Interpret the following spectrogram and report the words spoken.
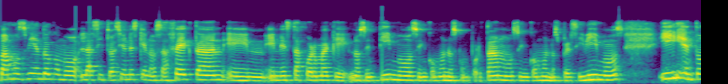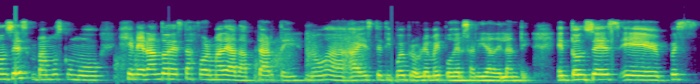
vamos viendo como las situaciones que nos afectan en, esta forma que nos sentimos, en cómo nos comportamos, en cómo nos percibimos. Y entonces vamos como generando esta forma de adaptarte ¿no? a, este tipo de problema y poder salir adelante. Entonces, eh, pues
